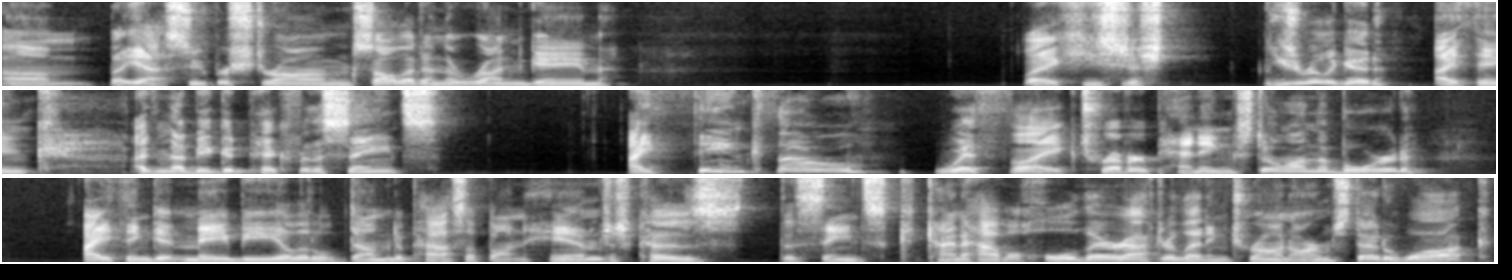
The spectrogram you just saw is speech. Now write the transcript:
Um, but yeah, super strong, solid in the run game. Like he's just he's really good. I think I think that'd be a good pick for the Saints. I think though, with like Trevor Penning still on the board, I think it may be a little dumb to pass up on him just because the Saints kind of have a hole there after letting Tron Armstead walk.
